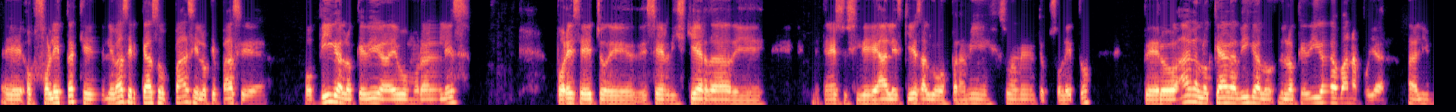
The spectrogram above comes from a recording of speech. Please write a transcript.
eh, obsoleta que le va a hacer caso, pase lo que pase, o diga lo que diga Evo Morales, por ese hecho de ser de izquierda, de, tener sus ideales, que es algo para mí sumamente obsoleto, pero haga lo que haga, diga lo, lo que diga, van a apoyar a alguien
